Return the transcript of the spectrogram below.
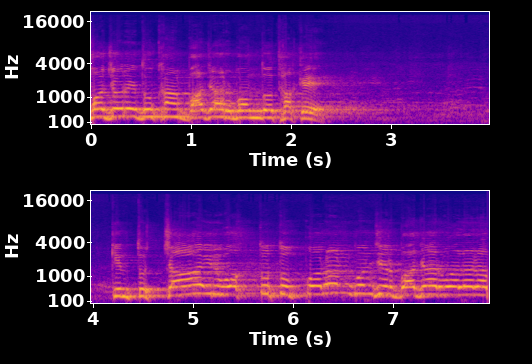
ফজরে দোকান বাজার বন্ধ থাকে। কিন্তু চায়ের ওক্ত তো পরাণগঞ্জের বাজারওয়ালারা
